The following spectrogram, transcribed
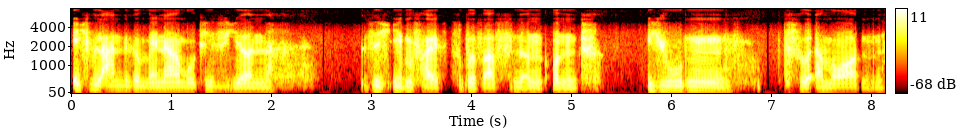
ich will andere Männer motivieren, sich ebenfalls zu bewaffnen und Juden zu ermorden.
